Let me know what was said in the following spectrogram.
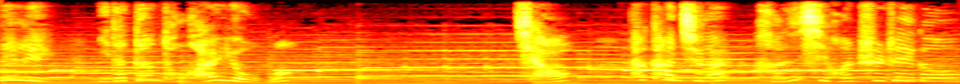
莉莉，你的蛋筒还有吗？瞧，它看起来很喜欢吃这个哦。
